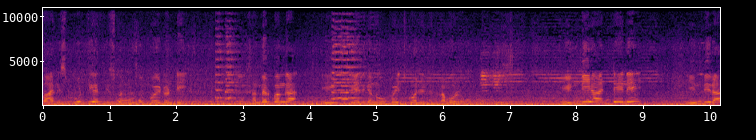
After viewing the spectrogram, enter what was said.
వారిని స్ఫూర్తిగా తీసుకొని ముందుకు పోయేటువంటి సందర్భంగా ఈ వేదికను ఉపయోగించుకోలే క్రమంలో ఇండియా అంటేనే ఇందిరా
